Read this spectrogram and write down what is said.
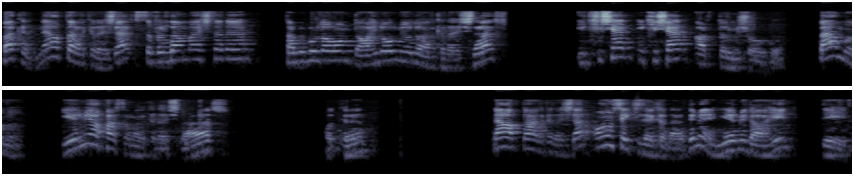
Bakın ne yaptı arkadaşlar? Sıfırdan başladı. Tabi burada 10 dahil olmuyordu arkadaşlar. İkişer ikişer arttırmış oldu. Ben bunu 20 yaparsam arkadaşlar bakın ne yaptı arkadaşlar? 18'e kadar değil mi? 20 dahil değil.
